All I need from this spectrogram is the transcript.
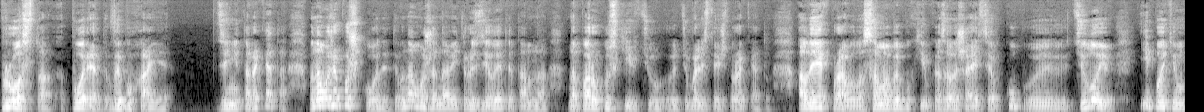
просто поряд вибухає зенітна ракета, вона може пошкодити, вона може навіть розділити там на, на пару кусків цю, цю балістичну ракету. Але, як правило, сама вибухівка залишається в куб е, цілою, і потім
